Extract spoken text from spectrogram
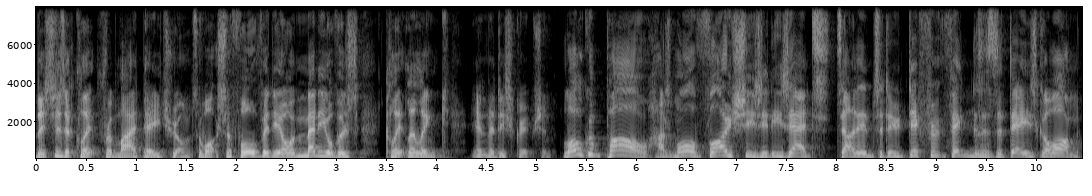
This is a clip from my Patreon. To watch the full video and many others, click the link in the description. Logan Paul has more voices in his head telling him to do different things as the days go on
